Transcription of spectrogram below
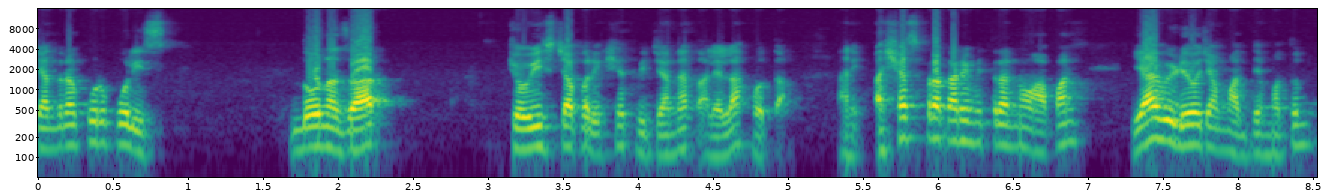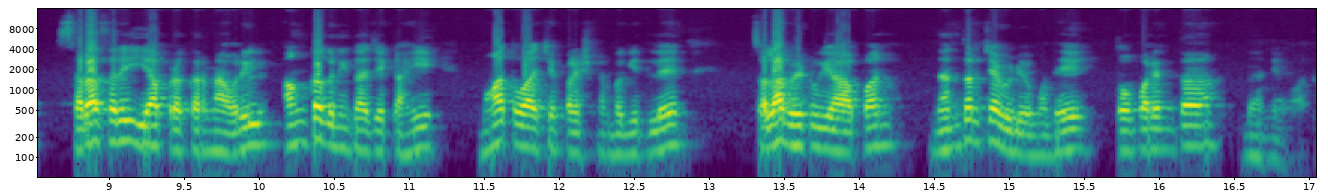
चंद्रपूर पोलीस दोन हजार चोवीसच्या परीक्षेत विचारण्यात आलेला होता. आणि अशाच प्रकारे मित्रांनो आपण या व्हिडिओच्या माध्यमातून सरासरी या प्रकरणावरील अंकगणिताचे काही महत्त्वाचे प्रश्न बघितले. चला भेटूया आपण नंतरच्या व्हिडिओमध्ये. तोपर्यंत धन्यवाद.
